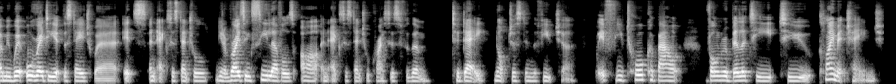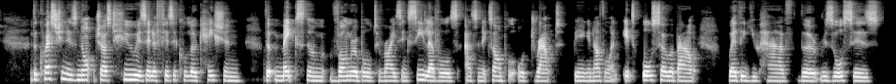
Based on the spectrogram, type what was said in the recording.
I mean, we're already at the stage where it's an existential, you know, rising sea levels are an existential crisis for them today, not just in the future. If you talk about vulnerability to climate change, the question is not just who is in a physical location that makes them vulnerable to rising sea levels, as an example, or drought being another one. It's also about whether you have the resources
